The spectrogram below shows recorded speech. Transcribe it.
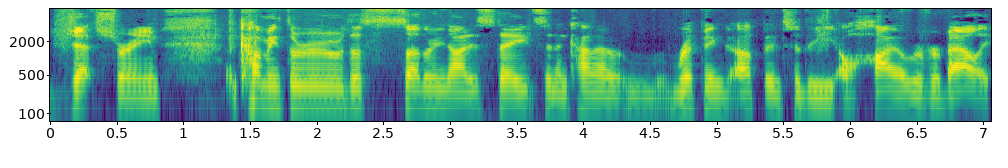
jet stream coming through the southern United States and then kind of ripping up into the Ohio River Valley.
